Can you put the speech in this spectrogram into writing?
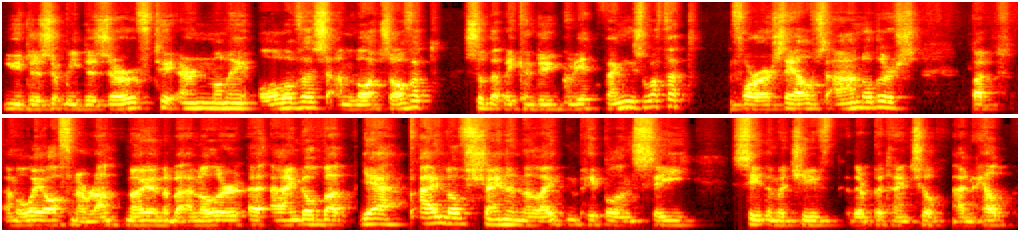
you deserve, we deserve to earn money, all of us, and lots of it, so that we can do great things with it for ourselves and others. But I'm away off in a rant now in another uh, angle. But yeah, I love shining the light on people and see see them achieve their potential and help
